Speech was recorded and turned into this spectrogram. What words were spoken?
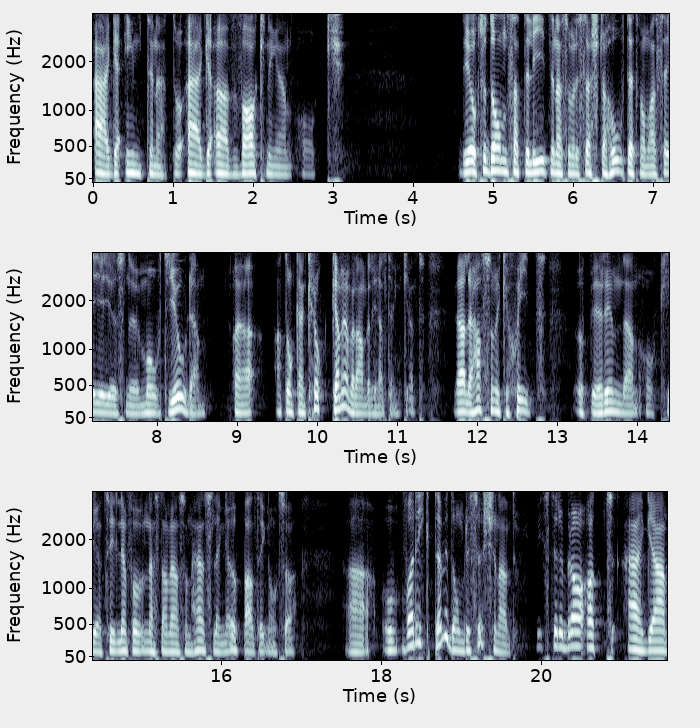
äga internet och äga övervakningen. Och det är också de satelliterna som är det största hotet, vad man säger just nu, mot jorden. Eh, att de kan krocka med varandra helt enkelt. Vi har aldrig haft så mycket skit uppe i rymden och tydligen får nästan vem som helst slänga upp allting också. Eh, och vad riktar vi de resurserna? Visst är det bra att äga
